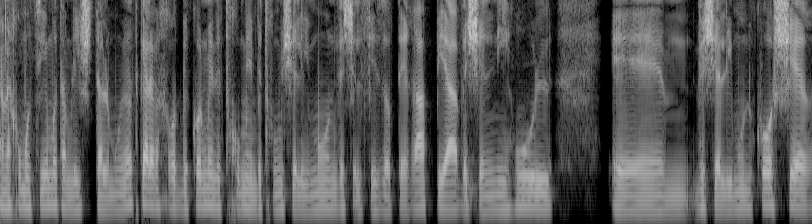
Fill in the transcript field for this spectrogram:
אנחנו מוציאים אותם להשתלמויות כאלה ואחרות בכל מיני תחומים, בתחומים של אימון ושל פיזיותרפיה ושל ניהול אמ, ושל אימון כושר.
